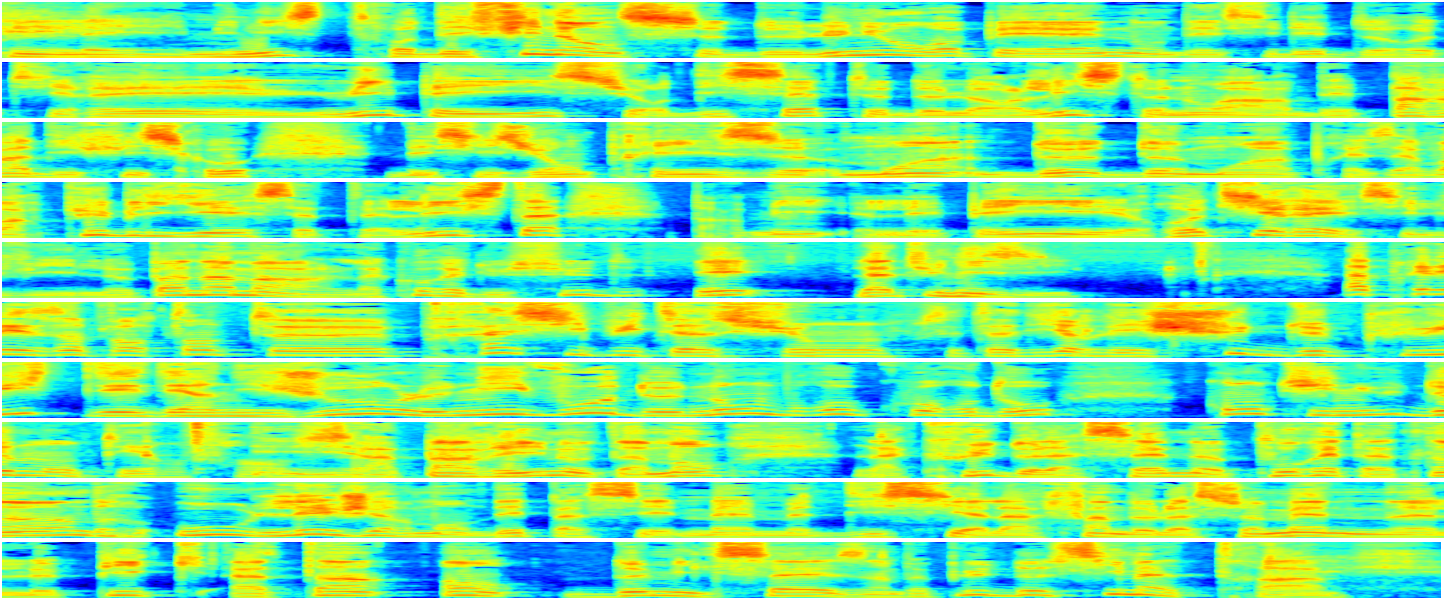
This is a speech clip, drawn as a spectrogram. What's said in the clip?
Les ministres des Finances de l'Union européenne ont décidé de retirer 8 pays sur 17 de leur liste noire des paradis fiscaux. Décision prise moins de deux mois après avoir publié cette liste. Parmi les pays retirés, Sylvie, le Panama, la Corée du Sud et la Tunisie. Après les importantes euh, précipitations, c'est-à-dire les chutes de pluie des derniers jours, le niveau de nombreux cours d'eau continue de monter en France. Et à Paris notamment, la crue de la Seine pourrait atteindre ou légèrement dépasser même d'ici à la fin de la semaine le pic atteint en 2016, un peu plus de 6 mètres.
